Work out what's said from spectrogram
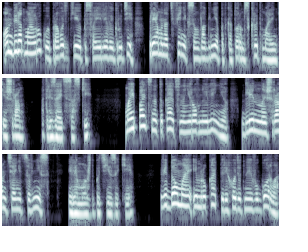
Он берет мою руку и проводит ею по своей левой груди, прямо над фениксом в огне, под которым скрыт маленький шрам. Отрезаете соски? Мои пальцы натыкаются на неровную линию, длинный шрам тянется вниз. Или, может быть, языки? Ведомая им рука переходит на его горло,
